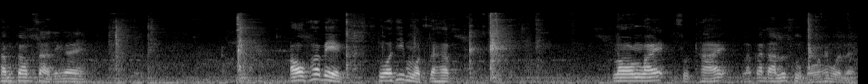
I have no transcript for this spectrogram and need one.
ทำความสะอาดยังไง เอาผ้าเบรกตัวที่หมดนะครับรองไว้สุดท้ายแล้วก็ดันลูกสูบออกให้หมดเลย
